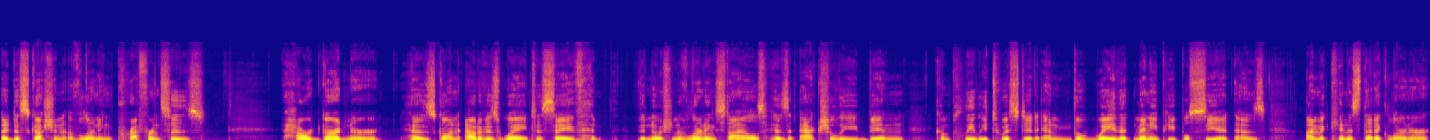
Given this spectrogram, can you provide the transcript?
a discussion of learning preferences. Howard Gardner has gone out of his way to say that the notion of learning styles has actually been completely twisted, and the way that many people see it as I'm a kinesthetic learner,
